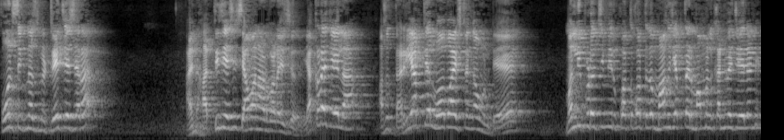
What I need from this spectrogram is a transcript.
ఫోన్ సిగ్నల్స్ మీరు ట్రేస్ చేశారా? ఆయన హత్య చేసి శవాన్ని ఆడపడేశారు ఎక్కడా చేయలా? అసలు దర్యాప్తే లోపాయిష్టంగా ఉంటే మళ్ళీ ఇప్పుడు వచ్చి మీరు కొత్త కొత్తగా మాకు చెప్తారు మమ్మల్ని కన్వే చేయాలని?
